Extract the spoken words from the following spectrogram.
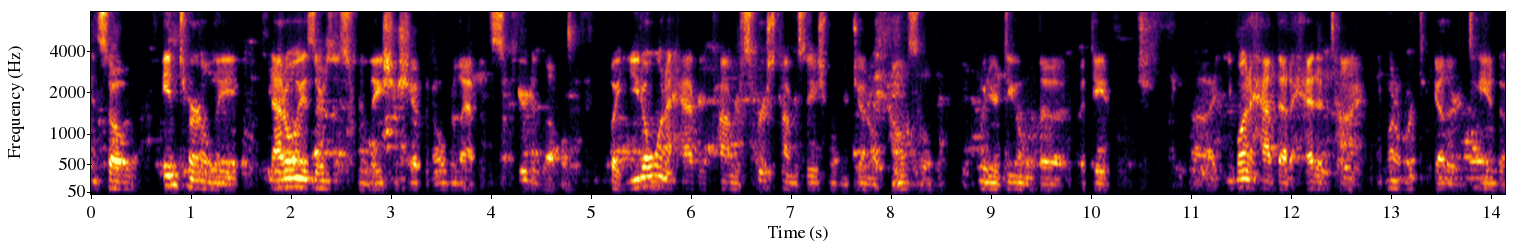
And so internally, not only is there this relationship and overlap at the security level, but you don't want to have your converse, first conversation with your general counsel when you're dealing with a, a data breach. Uh, you want to have that ahead of time. You want to work together in tandem.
